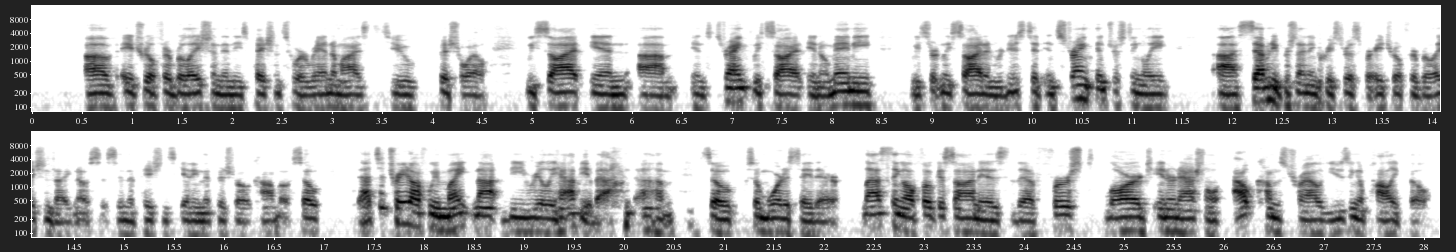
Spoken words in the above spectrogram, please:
of atrial fibrillation in these patients who are randomized to fish oil. We saw it in, um, in strength, we saw it in OMEMI, we certainly saw it and reduced it in strength, interestingly. Uh, 70% increased risk for atrial fibrillation diagnosis in the patients getting the fish oil combo. So that's a trade-off we might not be really happy about. Um, so, so more to say there. Last thing I'll focus on is the first large international outcomes trial using a polypill.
